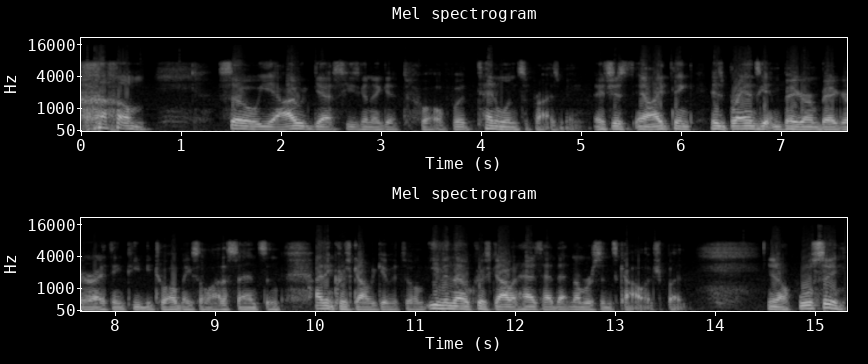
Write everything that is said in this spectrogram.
so yeah, I would guess he's gonna get 12, but 10 wouldn't surprise me. It's just you know I think his brand's getting bigger and bigger. I think TB12 makes a lot of sense, and I think Chris Godwin would give it to him, even though Chris Godwin has had that number since college. But you know, we'll see.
